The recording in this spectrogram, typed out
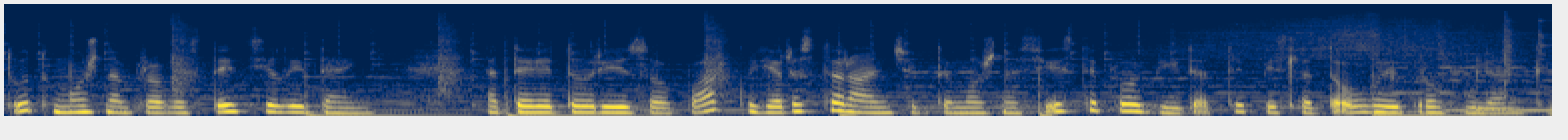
Тут можна провести цілий день. На території зоопарку є ресторанчик, де можна сісти пообідати після довгої прогулянки.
